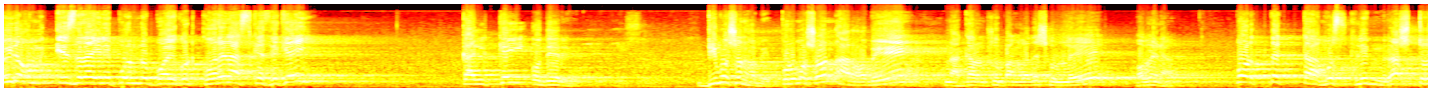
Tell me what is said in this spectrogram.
ওই রকম ইসরায়েলি পণ্য বয়কট করেন আজকে থেকেই, কালকেই ওদের ডিমোশন হবে, প্রমোশন আর হবে না, কারণ শুধু বাংলাদেশ করলে হবে না। প্রত্যেকটা মুসলিম রাষ্ট্র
